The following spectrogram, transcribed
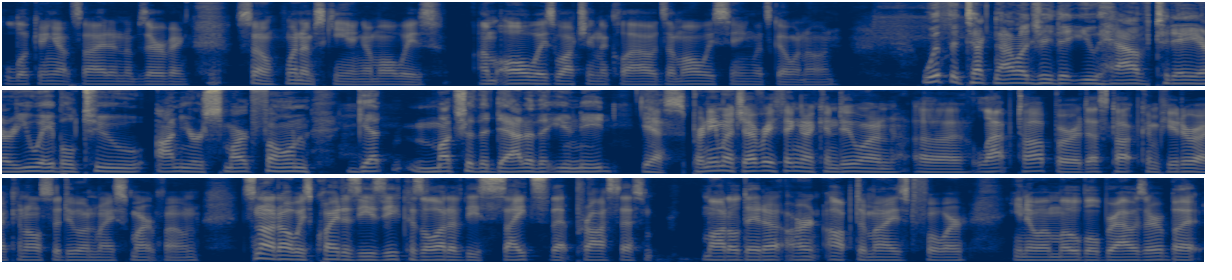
looking outside and observing. So when I'm skiing, I'm always I'm always watching the clouds. I'm always seeing what's going on with the technology that you have today, are you able to, on your smartphone, get much of the data that you need? Yes, pretty much everything I can do on a laptop or a desktop computer, I can also do on my smartphone. It's not always quite as easy because a lot of these sites that process model data aren't optimized for, you know, a mobile browser, but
